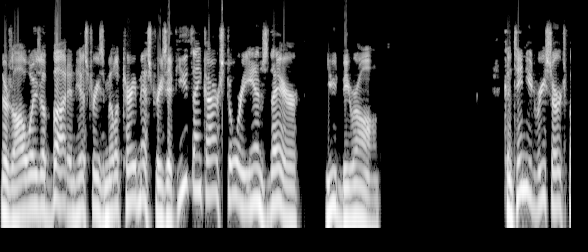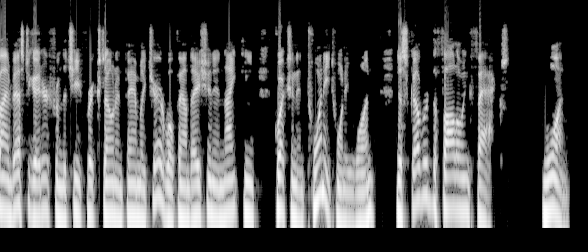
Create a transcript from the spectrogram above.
there's always a but in history's military mysteries, if you think our story ends there, you'd be wrong. Continued research by investigators from the Chief Rick Stone and Family Charitable Foundation in 19 question in 2021 discovered the following facts. 1.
